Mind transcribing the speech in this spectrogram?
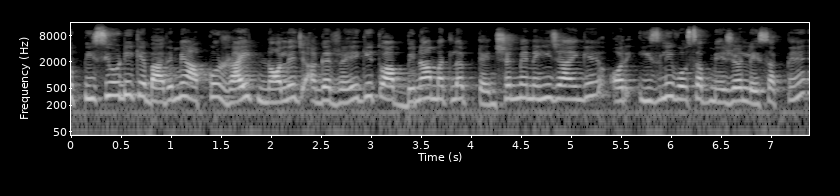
तो पीसीओडी के बारे में आपको राइट right नॉलेज अगर रहेगी तो आप बिना मतलब टेंशन में नहीं जाएँगे और ईजिली वो सब मेजर ले सकते हैं,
